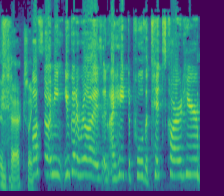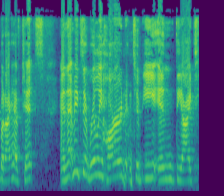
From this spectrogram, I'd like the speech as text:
In taxing. Also, I mean, you've got to realize, and I hate to pull the tits card here, but I have tits, and that makes it really hard to be in the IT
